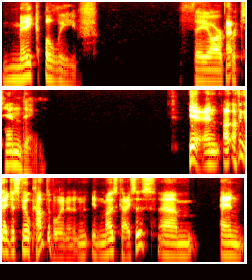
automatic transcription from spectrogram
make believe they are Uh, pretending. Yeah, and I, I think they just feel comfortable in it in, in most cases, um, and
